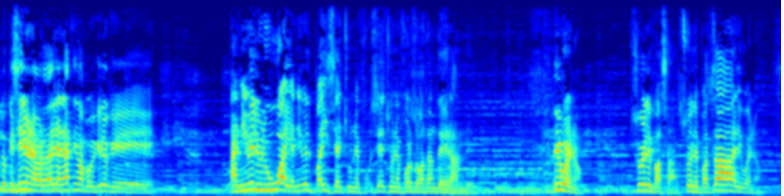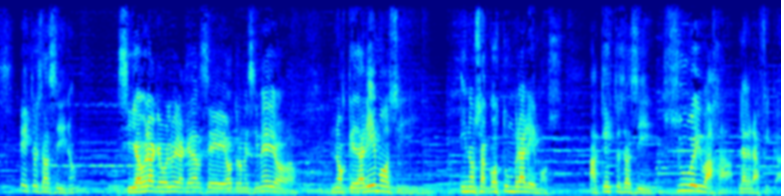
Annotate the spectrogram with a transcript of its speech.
Lo que sería una verdadera lástima porque creo que a nivel Uruguay, a nivel país se ha hecho un, se ha hecho un esfuerzo bastante grande. Y bueno, suele pasar, suele pasar y bueno, esto es así, ¿no? Si habrá que volver a quedarse otro mes y medio, nos quedaremos y, y nos acostumbraremos a que esto es así. Sube y baja la gráfica.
